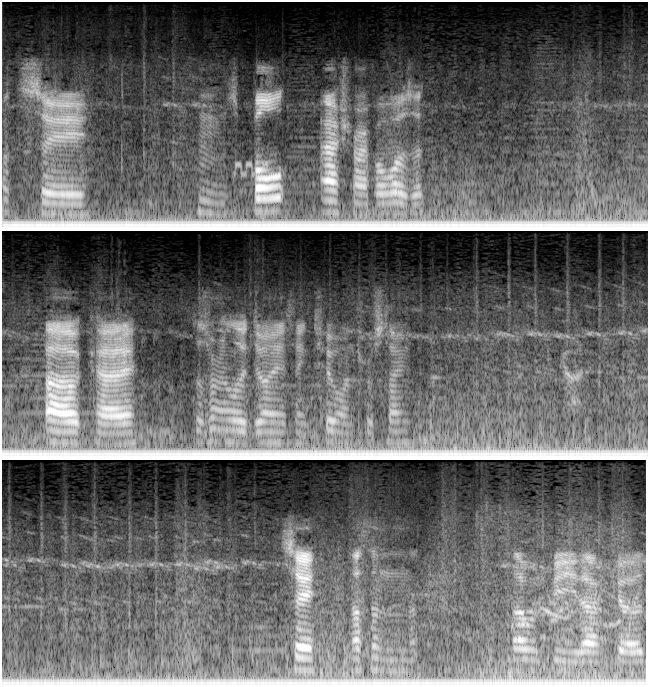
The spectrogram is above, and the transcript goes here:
Let's see. Hmm, it's bolt action rifle, was it? Okay. Doesn't really do anything too interesting. See, nothing that would be that good.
